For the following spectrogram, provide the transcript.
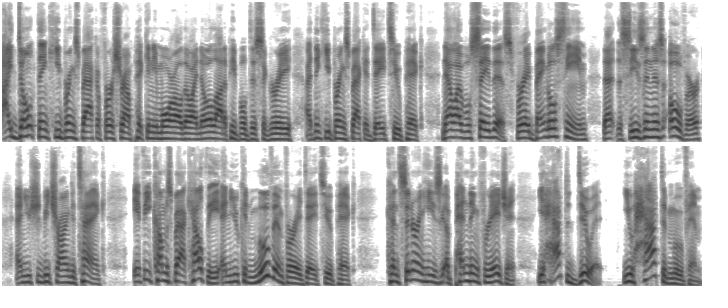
I don't think he brings back a first round pick anymore, although I know a lot of people disagree. I think he brings back a day two pick. Now, I will say this for a Bengals team that the season is over and you should be trying to tank, if he comes back healthy and you can move him for a day two pick, considering he's a pending free agent, you have to do it. You have to move him.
